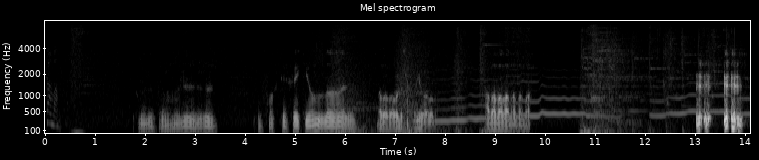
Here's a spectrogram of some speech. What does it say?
Tamam. Ufak tefek yollar. Baba baba orada saklanıyor baba baba. Baba baba baba baba.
